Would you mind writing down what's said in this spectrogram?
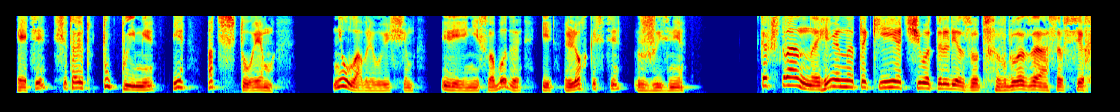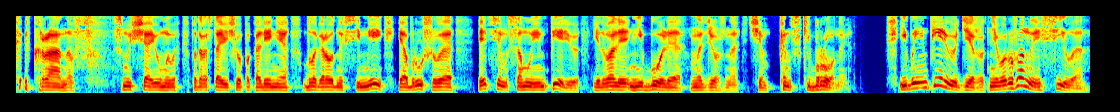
эти считают тупыми и отстоем, не улавливающим веяний свободы и легкости жизни. Как странно, именно такие от чего-то лезут в глаза со всех экранов, смущая умы подрастающего поколения благородных семей и обрушивая этим саму империю едва ли не более надежно, чем конскеброны. Ибо империю держат не вооруженные силы,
